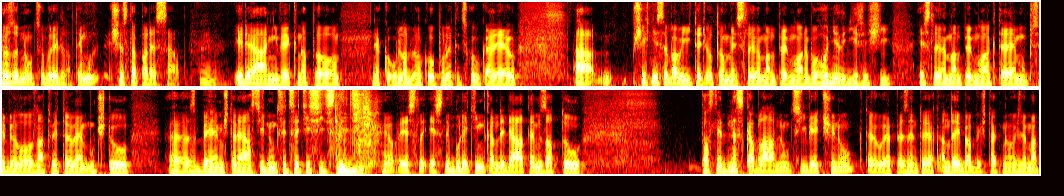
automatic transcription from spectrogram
rozhodnout, co bude dělat. Je mu 650. Hmm. Ideální věk na to, jako udělat velkou politickou kariéru. A všichni se baví teď o tom, jestli Roman Primula, nebo hodně lidí řeší, jestli Roman Primula, kterému přibylo na Twitterovém účtu s během 14 dnů 30 tisíc lidí, jo, jestli, jestli bude tím kandidátem za tu vlastně dneska vládnoucí většinu, kterou reprezentuje jak Andrej Babiš, tak Miloš Zeman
